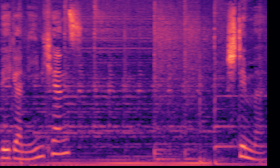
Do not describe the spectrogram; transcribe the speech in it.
Veganinchens Stimme.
